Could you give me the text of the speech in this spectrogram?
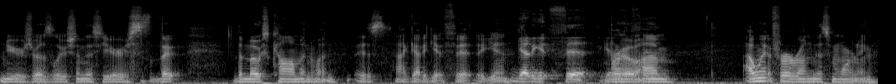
New Year's resolution this year is the the most common one is I got to get fit again, Got to get fit, Gotta bro. get fit. I'm I went for a run this morning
